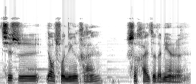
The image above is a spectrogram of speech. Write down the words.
其实要说林寒是孩子的恋人，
